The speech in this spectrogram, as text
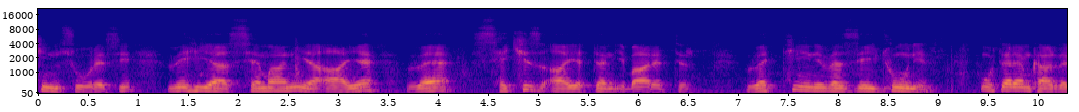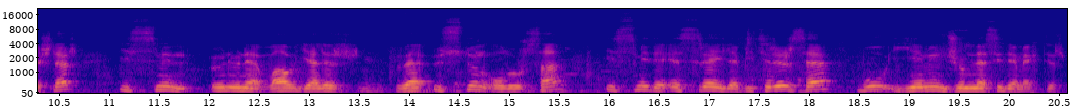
Tin suresi. Ve hiya semaniye aye ve 8 ayetten ibarettir. Ve tini ve zeytuni. Muhterem kardeşler, ismin önüne vav gelir ve üstün olursa, ismi de esre ile bitirirse bu yemin cümlesi demektir.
